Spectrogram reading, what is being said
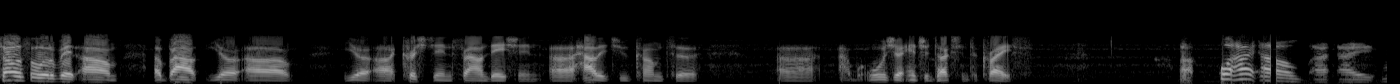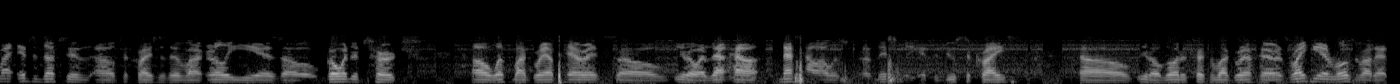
tell us a little bit um, about your uh, your uh, Christian foundation. Uh, how did you come to? Uh, what was your introduction to Christ? Well, I, um, I, I my introduction uh, to Christ is in my early years. Uh, going to church uh, with my grandparents. Uh, you know, and that how that's how I was initially introduced to Christ. Uh, you know, going to church with my grandparents right here in Roosevelt at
